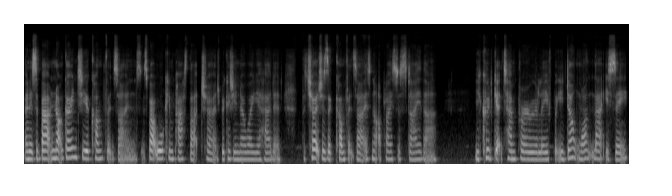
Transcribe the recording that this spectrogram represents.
and it's about not going to your comfort zones. It's about walking past that church because you know where you're headed. The church is a comfort zone, it's not a place to stay there. You could get temporary relief, but you don't want that, you see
